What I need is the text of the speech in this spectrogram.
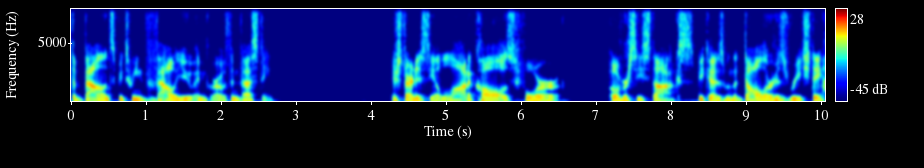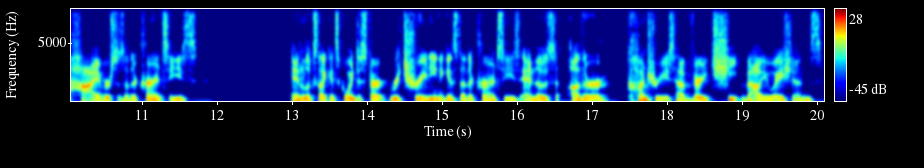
the balance between value and growth investing. You're starting to see a lot of calls for overseas stocks because when the dollar has reached a high versus other currencies and looks like it's going to start retreating against other currencies and those other countries have very cheap valuations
